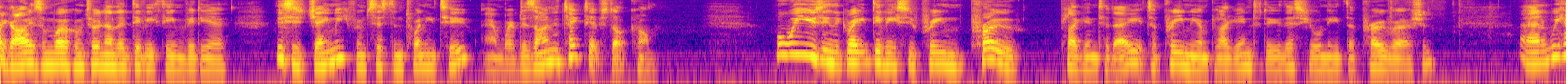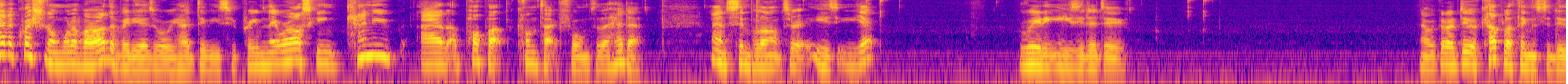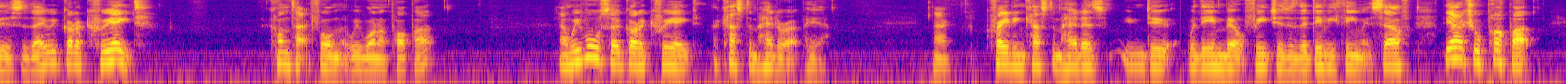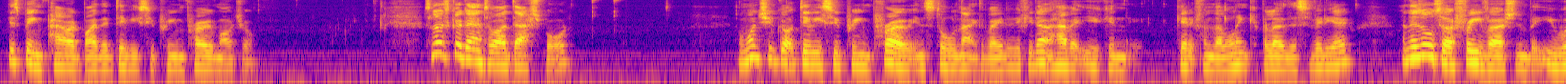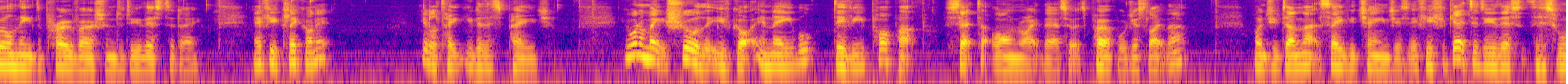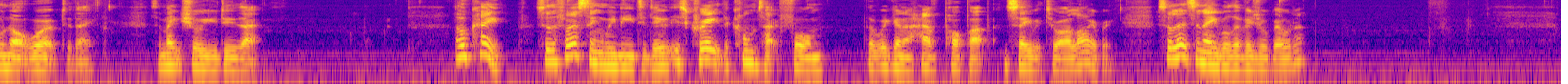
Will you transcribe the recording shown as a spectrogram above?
Hi guys and welcome to another Divi theme video. This is Jamie from System22 and webdesignandtechtips.com. Well we're using the great Divi Supreme Pro plugin today. It's a premium plugin. To do this you'll need the Pro version. And we had a question on one of our other videos where we had Divi Supreme. They were asking can you add a pop-up contact form to the header? And simple answer is yep. Really easy to do. Now we've got to do a couple of things to do this today. We've got to create the contact form that we want to pop up. And we've also got to create a custom header up here. Now creating custom headers you can do with the inbuilt features of the Divi theme itself. The actual pop-up is being powered by the Divi Supreme Pro module. So let's go down to our dashboard. And once you've got Divi Supreme Pro installed and activated, if you don't have it, you can get it from the link below this video. And there's also a free version, but you will need the Pro version to do this today. And if you click on it, it'll take you to this page. You want to make sure that you've got Enable Divi Pop-Up set to on right there, so it's purple, just like that. Once you've done that, save your changes. If you forget to do this, this will not work today. So make sure you do that. Okay, so the first thing we need to do is create the contact form that we're going to have pop up and save it to our library. So let's enable the Visual Builder.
